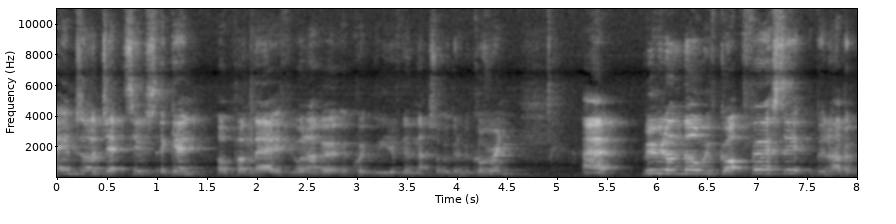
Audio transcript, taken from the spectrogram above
aims and objectives again up on there if you want to have a, a quick read of them that's what we're going to be covering. Uh, moving on though we've got firstly we're going to have a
